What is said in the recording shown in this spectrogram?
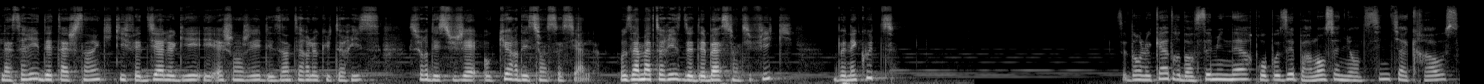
la série d'étage 5 qui fait dialoguer et échanger des interlocutrices sur des sujets au cœur des sciences sociales. Aux amateuristes de débats scientifiques, bonne écoute c'est dans le cadre d'un séminaire proposé par l'enseignante Cynthia Kraus,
